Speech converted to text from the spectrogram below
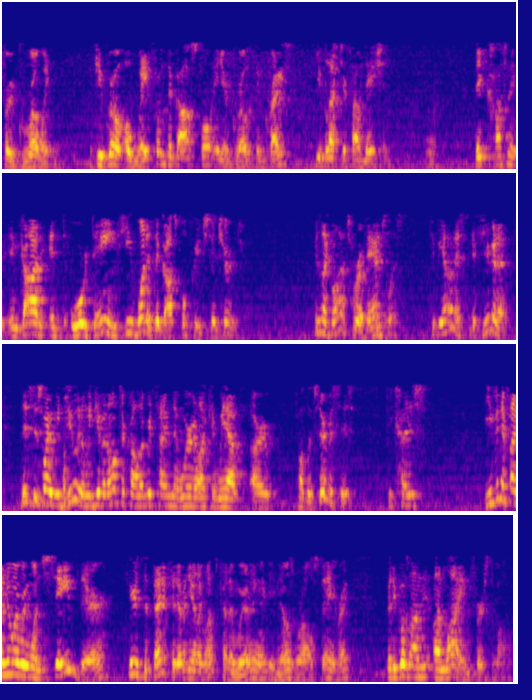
for growing. If you grow away from the gospel in your growth in Christ, you've left your foundation. They constantly, and God ordained, He wanted the gospel preached in church. He's like, well, that's for evangelists. To be honest, if you're gonna, this is why we do it, and we give an altar call every time that we're like we have our public services, because even if I know everyone's saved there, here's the benefit of it. You're like, well, that's kind of weird. He knows we're all saved, right? But it goes on online first of all,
